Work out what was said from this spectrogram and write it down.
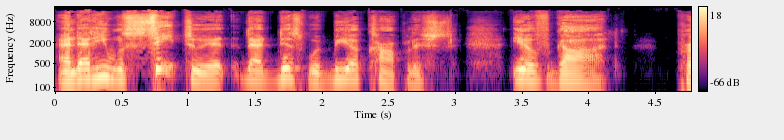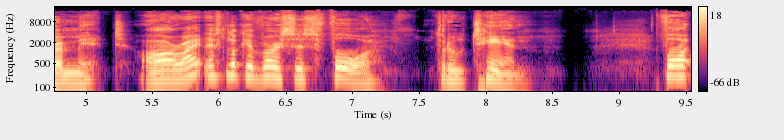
and that he will see to it that this would be accomplished if God permit. All right, let's look at verses four through 10. For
